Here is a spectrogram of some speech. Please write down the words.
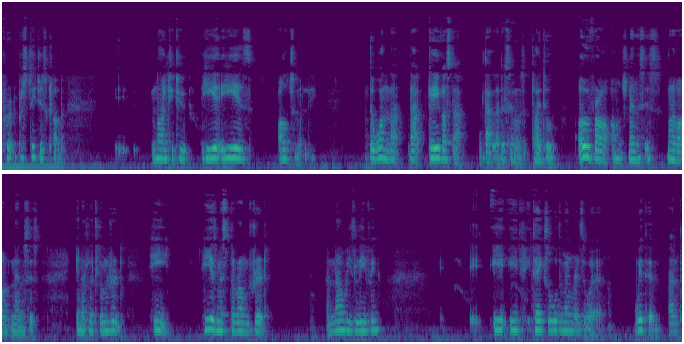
pr- prestigious club. 92 he he is ultimately the one that that gave us that that La Decima title over our arch nemesis, one of our nemesis in Atletico Madrid. He he is Mr. Real Madrid. And now he's leaving. He, he, he takes all the memories away with him and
